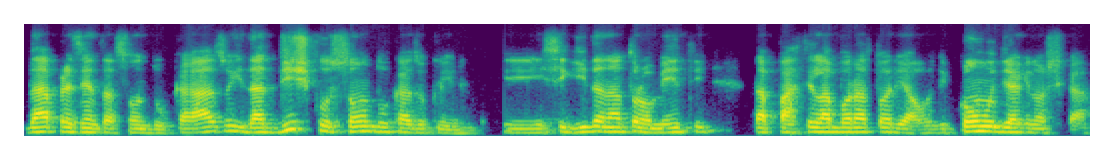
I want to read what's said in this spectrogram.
da apresentação do caso e da discussão do caso clínico. E, em seguida, naturalmente, da parte laboratorial, de como diagnosticar.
